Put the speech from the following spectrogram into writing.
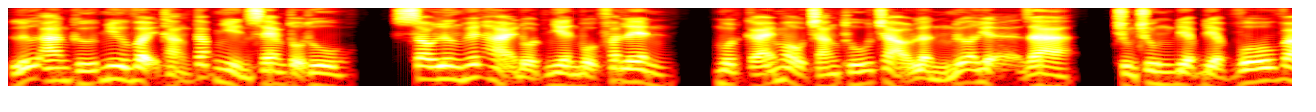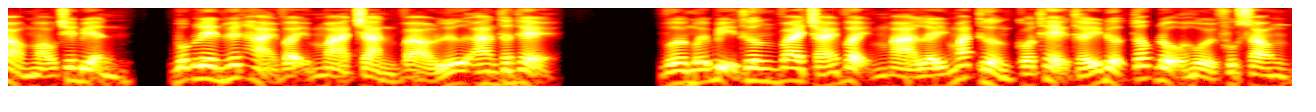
Lữ an cứ như vậy thẳng tắp nhìn xem tổ thu sau lưng huyết hải đột nhiên bộc phát lên, một cái màu trắng thú trào lần nữa hiện ra, trùng trùng điệp điệp vỗ vào máu trên biển, bốc lên huyết hải vậy mà tràn vào lữ an thân thể. Vừa mới bị thương vai trái vậy mà lấy mắt thường có thể thấy được tốc độ hồi phục xong,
